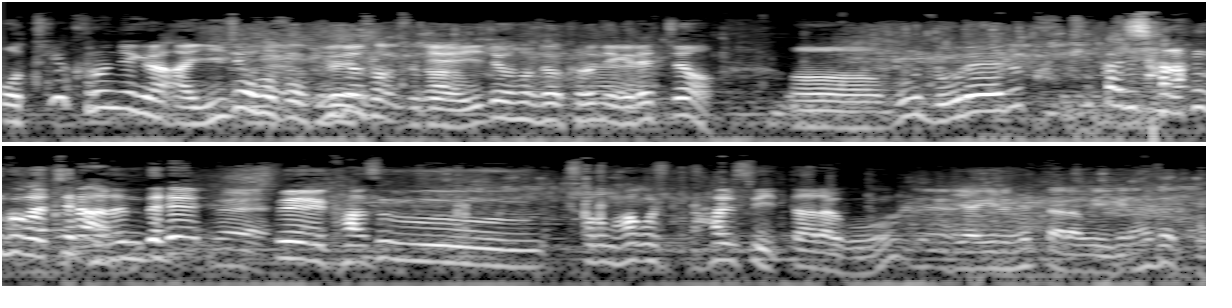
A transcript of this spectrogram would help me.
어떻게 그런 얘기를, 아, 이재호 선수. 그래- 이재호 선수가. 예, 이재호 선수가 그런 얘기를 했죠. 어, 뭐, 노래를 그렇게까지 잘하는 것 같지는 않은데, 네. 왜 가수처럼 하고, 할 수 있다라고 네. 이야기를 했다라고 얘기를 하셨고.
